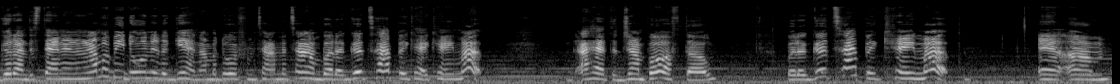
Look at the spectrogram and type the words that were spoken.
good understanding. And I'm gonna be doing it again. I'm gonna do it from time to time. But a good topic had came up. I had to jump off though. But a good topic came up. And um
